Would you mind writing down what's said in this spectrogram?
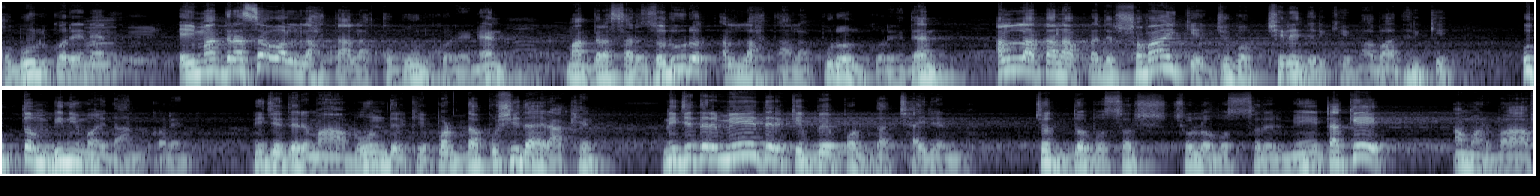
কবুল করে নেন। এই মাদ্রাসাও আল্লাহ তালা কবুল করে নেন। মাদ্রাসার জরুরত আল্লাহ তালা পূরণ করে দেন। আল্লাহ তালা আপনাদের সবাইকে, যুবক ছেলেদেরকে, বাবাদেরকে উত্তম বিনিময় দান করেন। নিজেদের মা বোনদেরকে পর্দা পুশিদায় রাখেন। নিজেদের মেয়েদেরকে বেপর্দা ছাইরেন না। চোদ্দ বছর, ষোলো বছরের মেয়েটাকে আমার বাপ,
